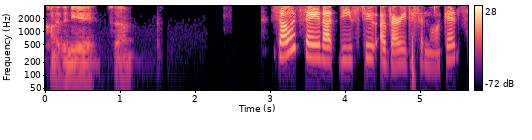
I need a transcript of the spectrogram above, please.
kind of the near term? So I would say that these two are very different markets,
